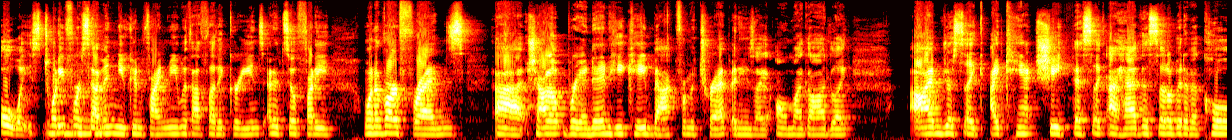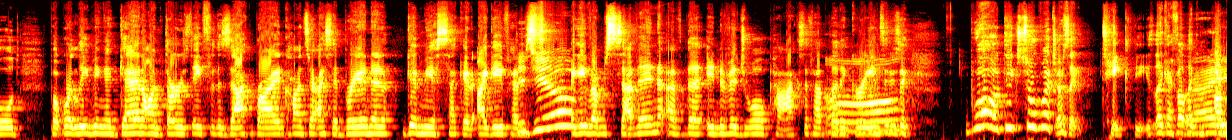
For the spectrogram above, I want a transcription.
Always 24 7. Mm-hmm. You can find me with athletic greens. And it's so funny. One of our friends, uh, shout out Brandon, he came back from a trip and he's like, oh my God, like, I'm just like, I can't shake this. Like, I had this little bit of a cold, but we're leaving again on Thursday for the Zach Bryan concert. I said, Brandon, give me a second. I gave him, Did you? I gave him seven of the individual packs of athletic greens. And he was like, Whoa, thanks so much. I was like, take these. Like I felt like um,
